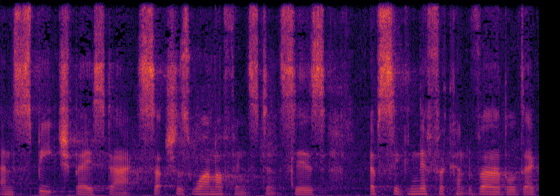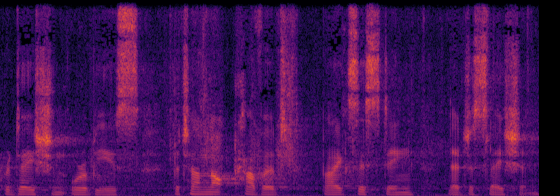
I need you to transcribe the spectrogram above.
and speech based acts, such as one off instances of significant verbal degradation or abuse that are not covered by existing legislation.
